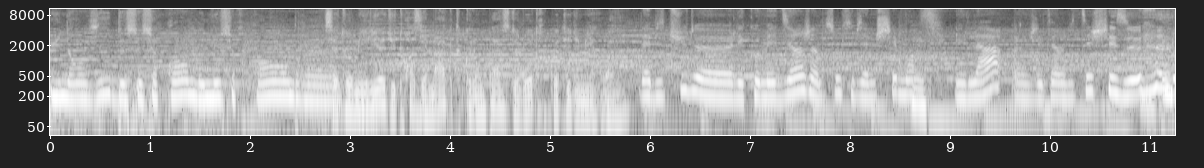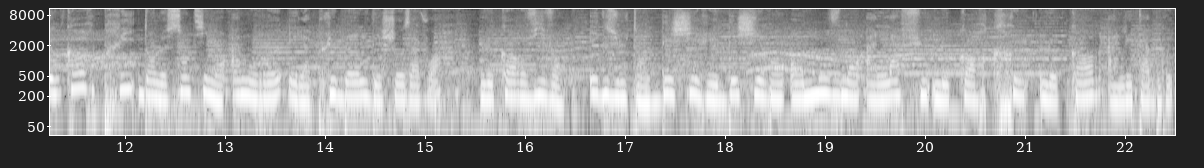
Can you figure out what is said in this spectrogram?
une envie de se surprendre, de nous surprendre. euh. C'est au milieu du troisième acte que l'on passe de l'autre côté du miroir. D'habitude, euh, les comédiens, j'ai l'impression qu'ils viennent chez moi. Et là, euh, j'étais invitée chez eux. Le corps pris dans le sentiment amoureux est la plus belle des choses à voir. Le corps vivant, exultant, déchiré, déchirant, en mouvement, à l'affût, le corps cru, le corps à l'état brut.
